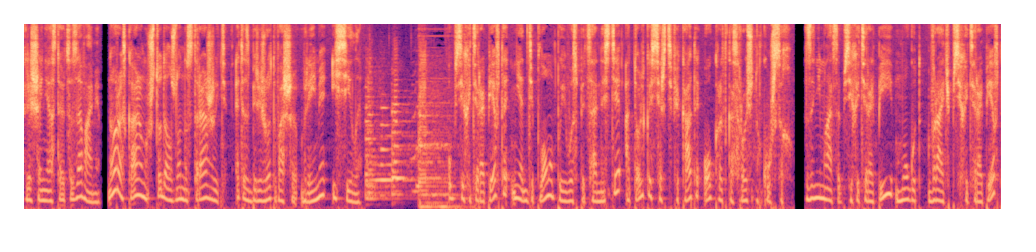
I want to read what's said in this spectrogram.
решение остается за вами. Но расскажем, что должно насторожить. Это сбережет ваше время и силы. У психотерапевта нет диплома по его специальности, а только сертификаты о краткосрочных курсах. Заниматься психотерапией могут врач-психотерапевт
